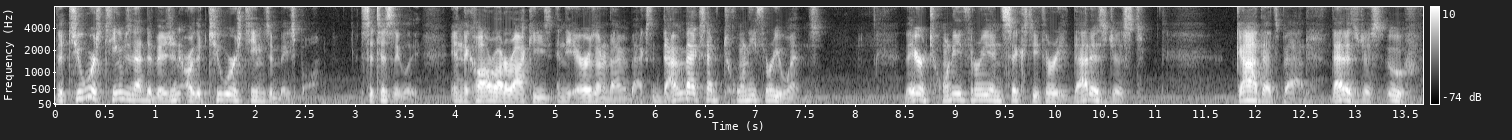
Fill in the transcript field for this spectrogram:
The two worst teams in that division are the two worst teams in baseball, statistically, in the Colorado Rockies and the Arizona Diamondbacks. The Diamondbacks have 23 wins. They are 23 and 63. That is just, God, that's bad. That is just, oof.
